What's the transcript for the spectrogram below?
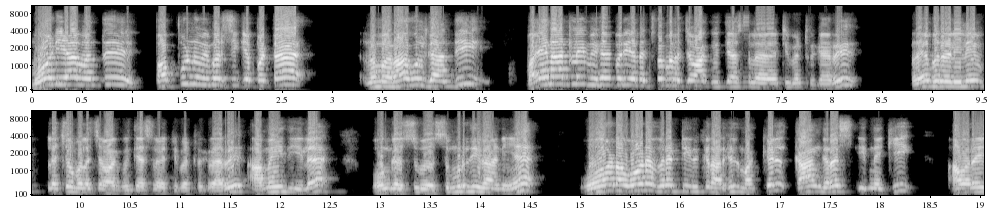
மோடியால் வந்து பப்புன்னு விமர்சிக்கப்பட்ட நம்ம ராகுல் காந்தி வயநாட்டிலே மிகப்பெரிய லட்சோப லட்ச வாக்கு வித்தியாசத்துல வெற்றி பெற்றிருக்காரு. ரேபரேலிலையும் லட்சோப லட்ச வாக்கு வித்தியாசத்துல வெற்றி பெற்றிருக்கிறாரு. அமைதியில உங்க சு சுமிருதி ராணிய ஓட ஓட விரட்டி இருக்கிறார்கள் மக்கள். காங்கிரஸ் இன்னைக்கு அவரை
